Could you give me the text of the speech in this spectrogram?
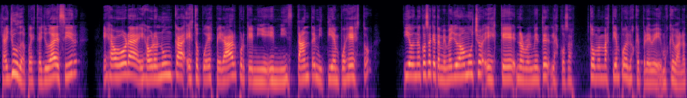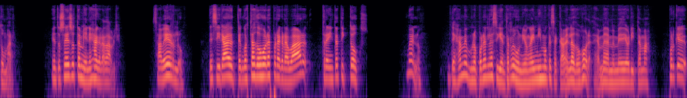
te ayuda, pues, te ayuda a decir, es ahora, es ahora o nunca, esto puede esperar porque mi, en mi instante, mi tiempo es esto. Y una cosa que también me ha ayudado mucho es que normalmente las cosas toman más tiempo de los que preveemos que van a tomar. Entonces eso también es agradable. Saberlo. Decir, ah, tengo estas dos horas para grabar 30 TikToks. Bueno, déjame no poner la siguiente reunión ahí mismo que se acaben las dos horas. Déjame darme media horita más. Porque,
